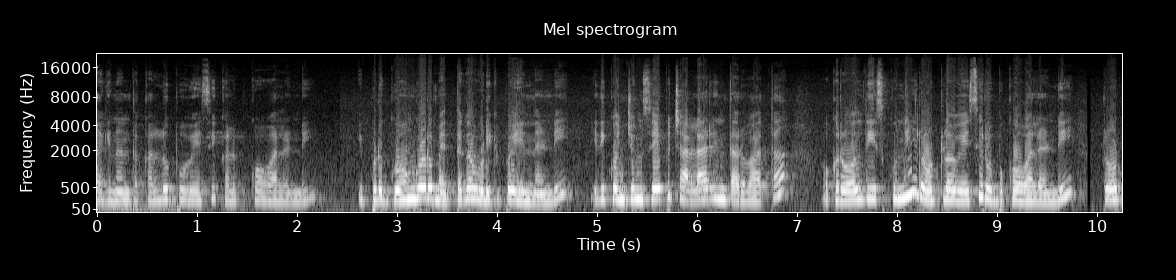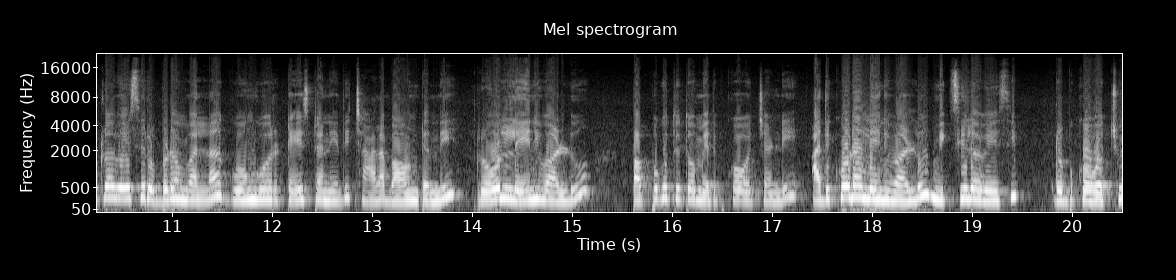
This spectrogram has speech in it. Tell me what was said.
తగినంత కల్లుప్పు వేసి కలుపుకోవాలండి. ఇప్పుడు గోంగూర మెత్తగా ఉడికిపోయిందండి. ఇది కొంచెం సేపు చల్లారిన తర్వాత ఒక రోల్ తీసుకుని రోట్లో వేసి రుబ్బుకోవాలండి. రోట్లో వేసి రుబ్బడం వల్ల గోంగూర టేస్ట్ అనేది చాలా బాగుంటుంది. రోల్ లేని వాళ్ళు పప్పు గుత్తుతో మెదుపుకోవచ్చండి. అది కూడా లేని వాళ్ళు మిక్సీలో వేసి రుబ్బుకోవచ్చు.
